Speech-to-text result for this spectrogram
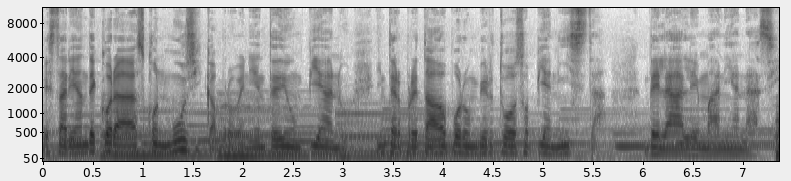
estarían decoradas con música proveniente de un piano interpretado por un virtuoso pianista de la Alemania nazi.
